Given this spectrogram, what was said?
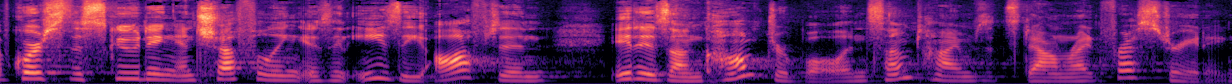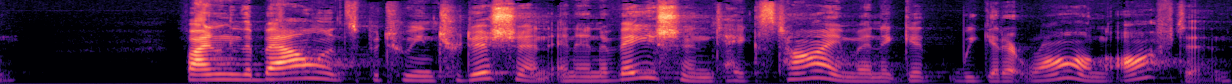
Of course, the scooting and shuffling isn't easy. Often it is uncomfortable, and sometimes it's downright frustrating. Finding the balance between tradition and innovation takes time, and get, we get it wrong often.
